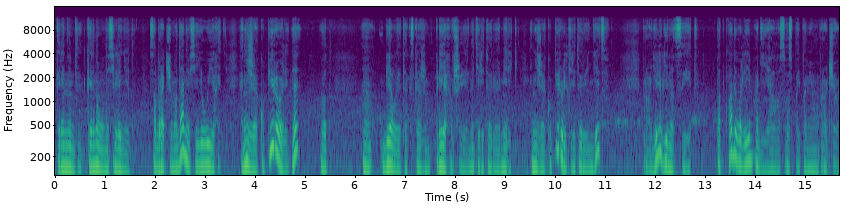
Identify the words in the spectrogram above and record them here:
коренным коренному населению, собрать чемоданы все и уехать. Они же оккупировали, да, вот э, белые, так скажем, приехавшие на территорию Америки, они же оккупировали территорию индейцев, проводили геноцид, подкладывали им одеяло с оспой, помимо прочего.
